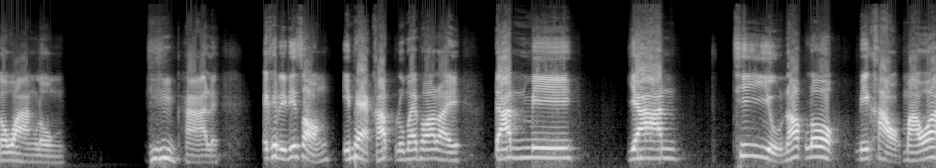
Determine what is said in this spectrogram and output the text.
ก็วางลงหาเลย เอ็นเคดิตที่สองอิมแพคครับ รู้ไหมเพราะอะไร ดันมียานที่อยู่นอกโลกมีข่าวออกมาว่า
